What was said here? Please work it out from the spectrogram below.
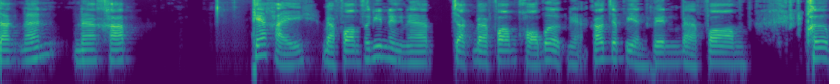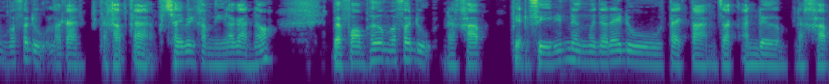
จากนั้นนะครับ แก้ไขแบบฟอร์มสักนิดหนึ่งนะครับ จากแบบฟอร์มขอเบิกเนี่ย ก็จะเปลี่ยนเป็นแบบฟอร์มเพิ่มวัสดุแล้วกันนะครับอ่าใช้เป็นคำนี้แล้วกันเนาะแบบฟอร์มเพิ่มวัสดุนะครับ เปลี่ยนสีนิดนึงมันจะได้ดูแตกต่างจากอันเดิมนะครับ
